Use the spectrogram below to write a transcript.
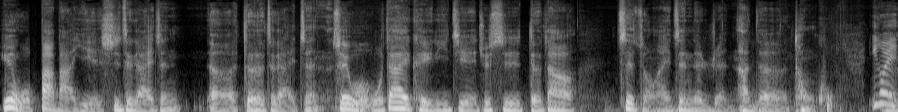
因为我爸爸也是这个癌症，呃，得了这个癌症，所以我、哦、我大概可以理解，就是得到这种癌症的人他的痛苦。因为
